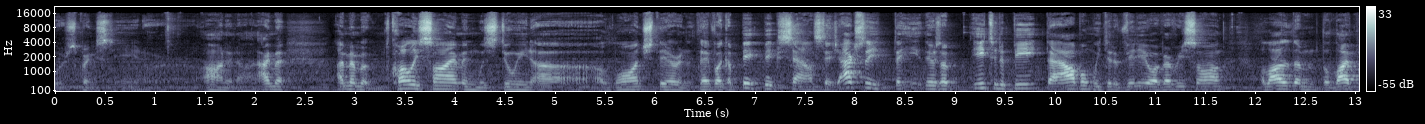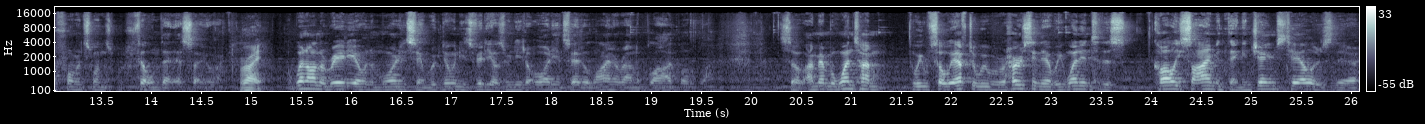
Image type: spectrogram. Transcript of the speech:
or Springsteen on and on. I me- I remember Carly Simon was doing a, a launch there, and they have like a big, big sound stage. Actually, the, there's a E to the Beat, the album. We did a video of every song. A lot of them, the live performance ones, were filmed at SIR Right. went on the radio in the morning saying we're doing these videos. We need an audience. They had a line around the block, blah blah blah. So I remember one time we so after we were rehearsing there, we went into this Carly Simon thing, and James Taylor's there,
